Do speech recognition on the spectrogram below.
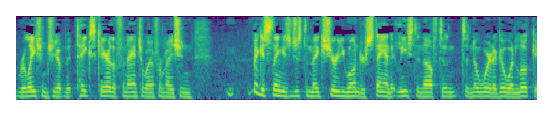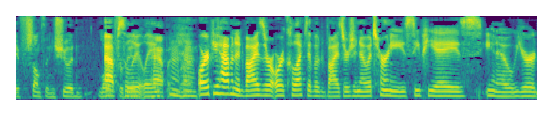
relationship that takes care of the financial information, biggest thing is just to make sure you understand at least enough to to know where to go and look if something should Lord Absolutely. forbid, happen. Mm-hmm. Right? Or if you have an advisor or a collective of advisors, you know, attorneys, CPAs, you know, your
